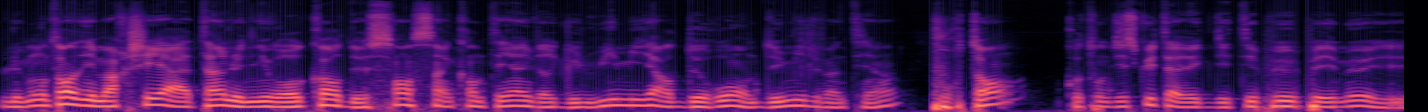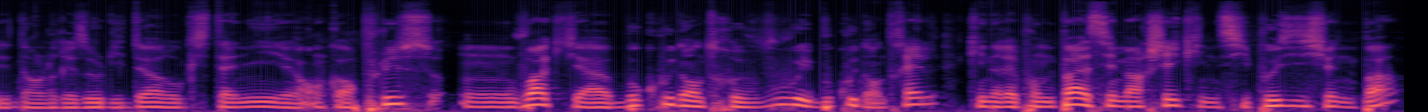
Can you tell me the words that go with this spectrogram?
le montant des marchés a atteint le niveau record de 151,8 milliards d'euros en 2021. Pourtant, quand on discute avec des TPE-PME et dans le réseau leader Occitanie encore plus, on voit qu'il y a beaucoup d'entre vous et beaucoup d'entre elles qui ne répondent pas à ces marchés, qui ne s'y positionnent pas.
